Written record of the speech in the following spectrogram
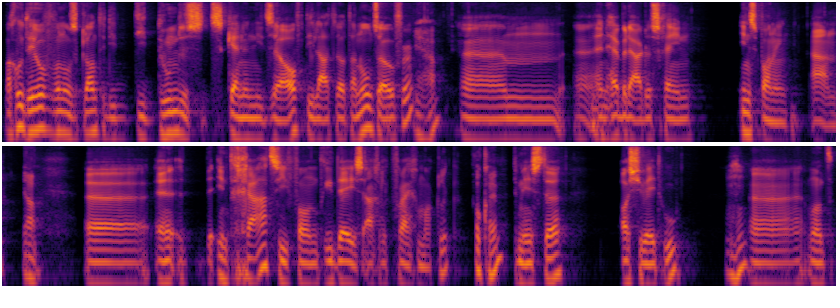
maar goed, heel veel van onze klanten die, die doen dus het scannen niet zelf. Die laten dat aan ons over. Ja, Ehm, eh, en hebben daar dus geen inspanning aan. ja. En de integratie van 3D is eigenlijk vrij gemakkelijk. oké. Tenminste, als je weet hoe. Mhm. Eh, want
